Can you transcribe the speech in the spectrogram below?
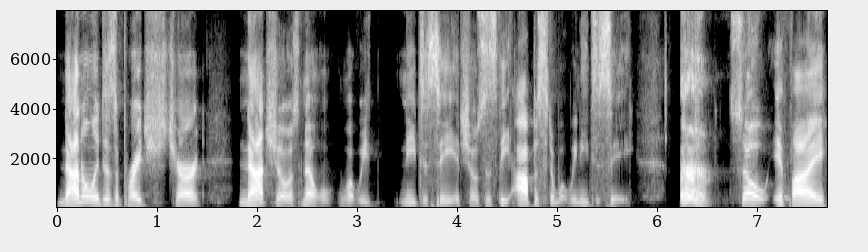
not only does a price chart not show us not what we need to see, it shows us the opposite of what we need to see. so if I,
